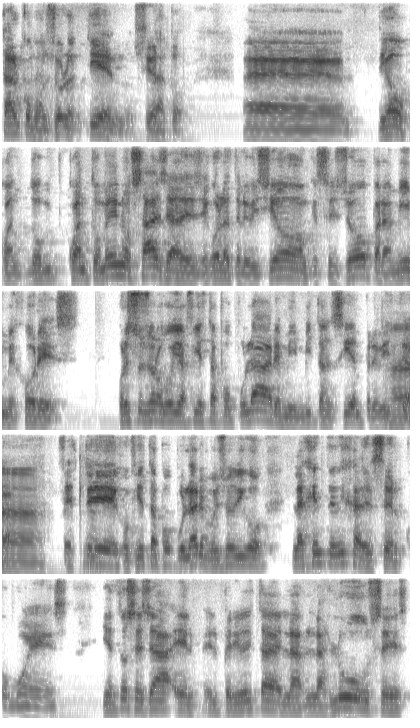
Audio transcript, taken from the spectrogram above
tal como yo lo entiendo, ¿cierto? Eh, digamos, cuanto, cuanto menos haya de llegó la televisión, qué sé yo, para mí mejor es. Por eso yo no voy a fiestas populares, me invitan siempre, ¿viste? a, Ah, festejos, fiestas populares, porque yo digo, la gente deja de ser como es, y entonces ya el, el periodista, la- las luces,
